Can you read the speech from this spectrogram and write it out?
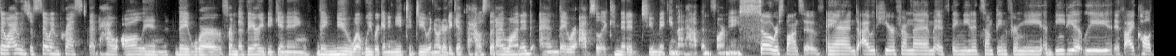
So I was just so impressed at how all in they were from the very beginning. They knew what we were going to need to do in order to get the house that I wanted, and they were absolutely committed to making that happen for me. So responsive. And I would hear from them if they needed something from me immediately. If I called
